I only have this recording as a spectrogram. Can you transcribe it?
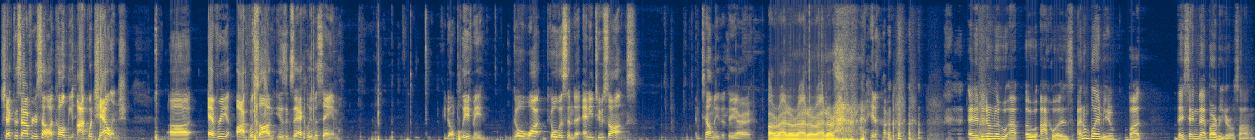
check this out for yourself. I call it the Aqua Challenge. Uh, every Aqua song is exactly the same. If you don't believe me, go wa- go listen to any two songs and tell me that they are. All right, all right, all right, all right, all right. And if you don't know who A- oh, Aqua is, I don't blame you, but they sang that Barbie Girl song.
